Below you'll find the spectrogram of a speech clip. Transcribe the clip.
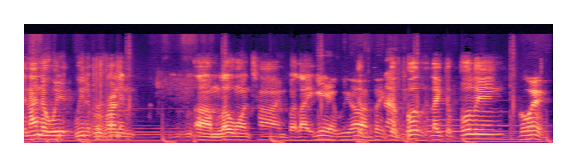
And I know we, we we're running um, low on time, but like Yeah, we the, are. But Nah, the bull, like the bullying, go ahead.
